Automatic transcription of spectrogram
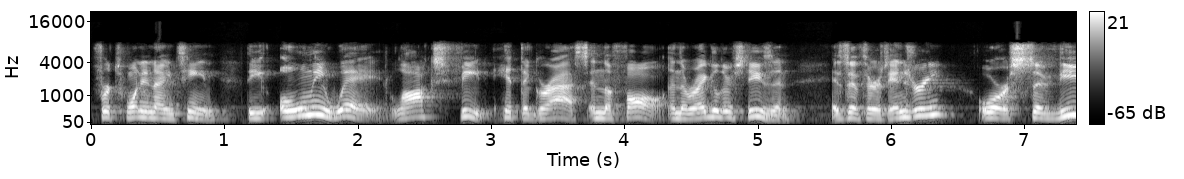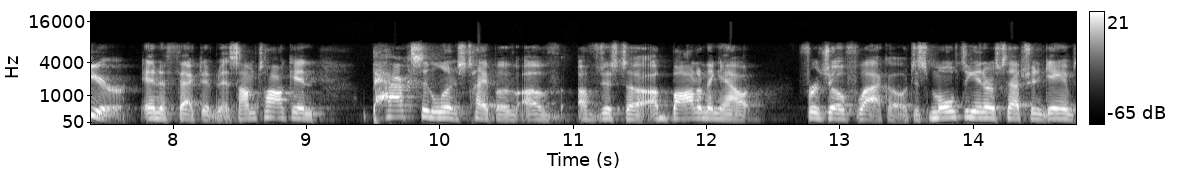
for 2019. The only way Lock's feet hit the grass in the fall in the regular season is if there's injury or severe ineffectiveness. I'm talking Paxton Lynch type of of, of just a, a bottoming out for Joe Flacco, just multi interception games.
